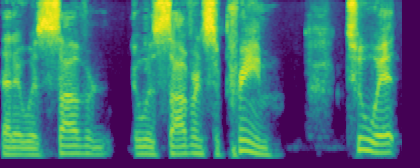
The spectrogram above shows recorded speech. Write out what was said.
that it was sovereign it was sovereign supreme. To wit,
